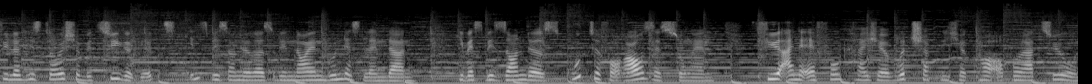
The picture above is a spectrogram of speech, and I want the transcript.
viele historische Bezüge gibt, insbesondere zu den neuen Bundesländern, gibt es besonders gute Voraussetzungen für eine erfolgreiche wirtschaftliche Kooperation.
